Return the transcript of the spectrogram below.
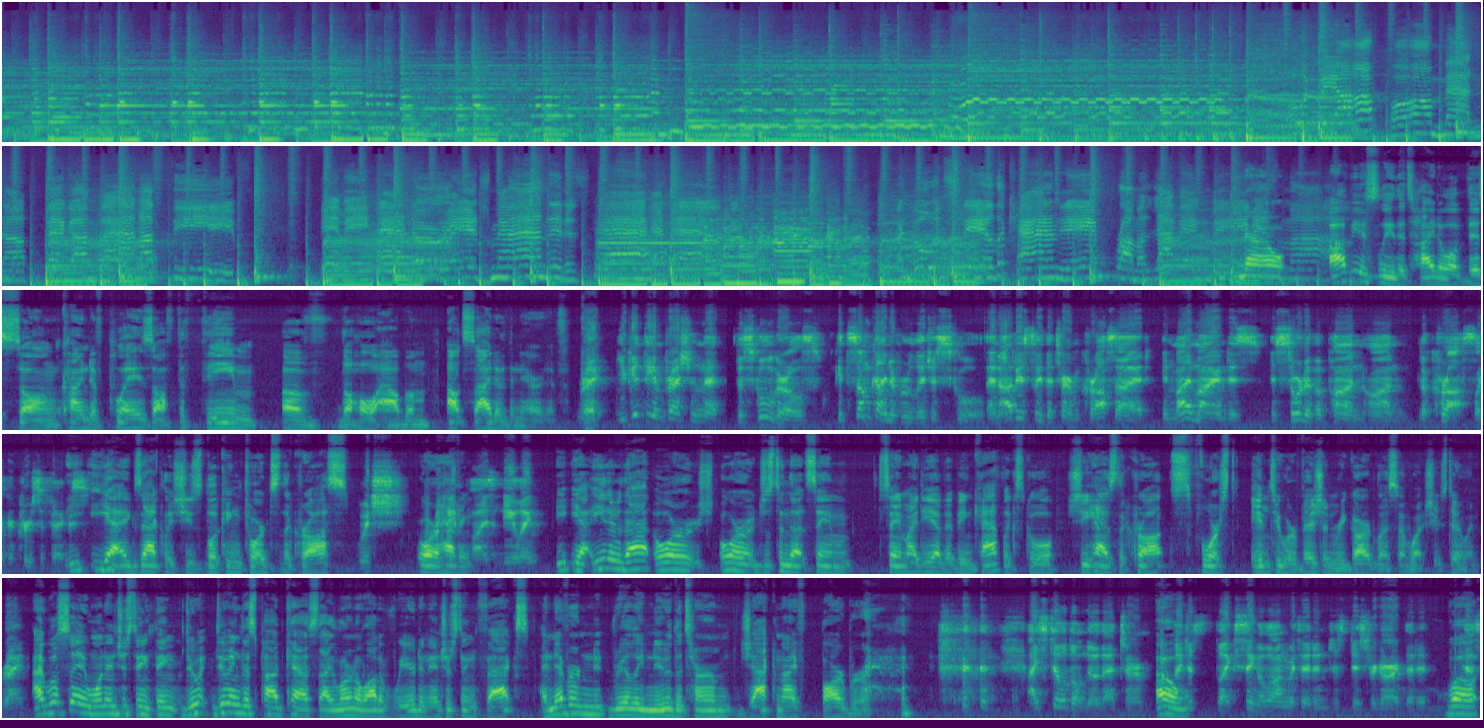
Now, obviously, the title of this song kind of plays off the theme of the whole album outside of the narrative. Right. You get the impression that the schoolgirls, it's some kind of religious school. And obviously the term cross-eyed, in my mind, is, is sort of a pun on the cross, like a crucifix, Yeah, exactly. She's looking towards the cross. which Or having- implies kneeling. Yeah, either that or or just in that same same idea of it being Catholic school, she has the cross forced into her vision regardless of what she's doing. Right. I will say one interesting thing doing doing this podcast, I learn a lot of weird and interesting facts. I never kn- really knew the term jackknife barber. I still don't know that term. Oh. I just like sing along with it and just disregard that it Well,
